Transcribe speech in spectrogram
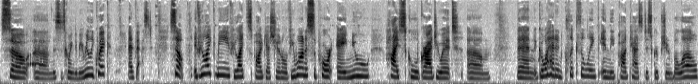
So um, this is going to be really quick and fast. So if you like me, if you like this podcast channel, if you want to support a new high school graduate, um, then go ahead and click the link in the podcast description below.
